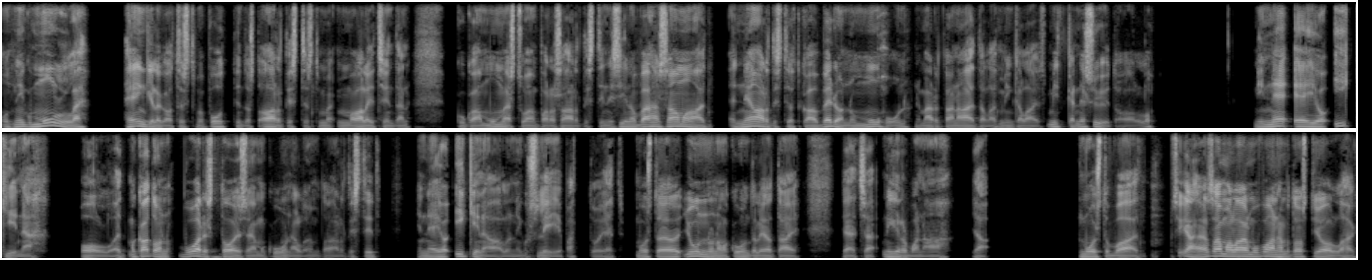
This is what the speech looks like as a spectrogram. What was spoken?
mut niinku mulle henkilökohtaisesti, me puhuttiin tuosta artistista, mä, mä valitsin tämän, kuka on mun mielestä Suomen paras artisti, niin siinä on vähän samaa, että ne artistit, jotka on vedonnut muhun, niin mä yritän ajatella, että minkälais, mitkä ne syyt on ollut, niin ne ei ole ikinä ollut. Et mä katson vuodesta toiseen mun kuunnelluimmat artistit, niin ne ei ole ikinä ollut niinku sliipattuja. Et muista jo junnuna mä kuuntelin jotain, tiedätkö, Nirvanaa, ja muistun vaan, että siellä ihan samalla lailla mun vanhemmat osti jollain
